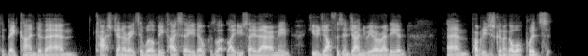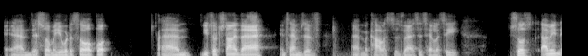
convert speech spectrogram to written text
the big kind of um, cash generator will be Caicedo, because like you say there, I mean, huge offers in January already, and um, probably just going to go upwards um, this summer, you would have thought. But um, you touched on it there in terms of uh, Mac Allister's versatility. So, I mean,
